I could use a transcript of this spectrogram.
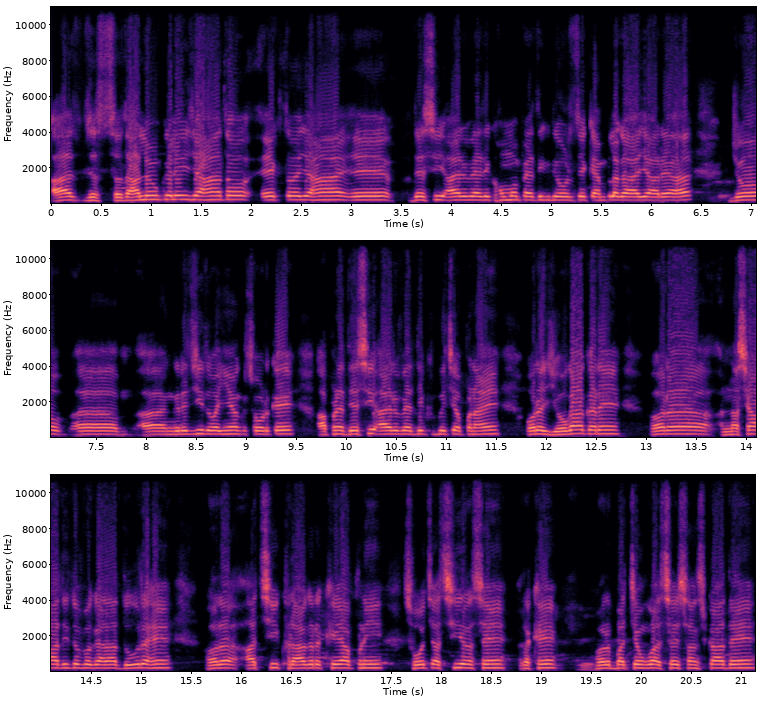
आज श्रद्धालुओं के लिए जहाँ तो एक तो यहाँ ये देसी आयुर्वेदिक, होम्योपैथिक की ओर से कैंप लगाया जा रहा है, जो अंग्रेज़ी दवाइयों को छोड़ के अपने देसी आयुर्वेदिक बीच अपनाएँ और योगा करें और नशा आदि तो वगैरह दूर रहें और अच्छी खुराक रखें, अपनी सोच अच्छी रसें रखें और बच्चों को अच्छे संस्कार दें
